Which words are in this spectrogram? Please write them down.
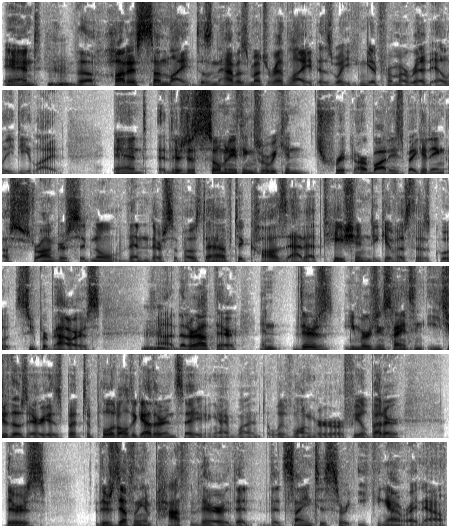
And mm-hmm. the hottest sunlight doesn't have as much red light as what you can get from a red LED light. And there's just so many things where we can trick our bodies by getting a stronger signal than they're supposed to have to cause adaptation to give us those quote superpowers mm-hmm. uh, that are out there. And there's emerging science in each of those areas, but to pull it all together and say, I wanted to live longer or feel better, there's there's definitely a path there that that scientists are eking out right now.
